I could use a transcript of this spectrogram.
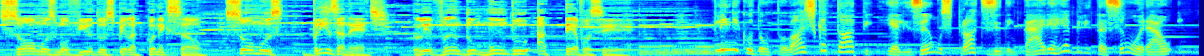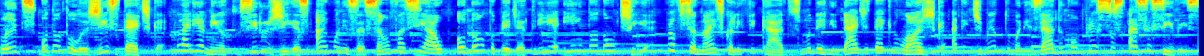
Somos movidos pela conexão. Somos Brisanet, levando o mundo até você. Clínica Odontológica Top. Realizamos prótese dentária, reabilitação oral, implantes, odontologia estética, clareamento, cirurgias, harmonização facial, odontopediatria e endodontia. Profissionais qualificados, modernidade tecnológica, atendimento humanizado com preços acessíveis.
